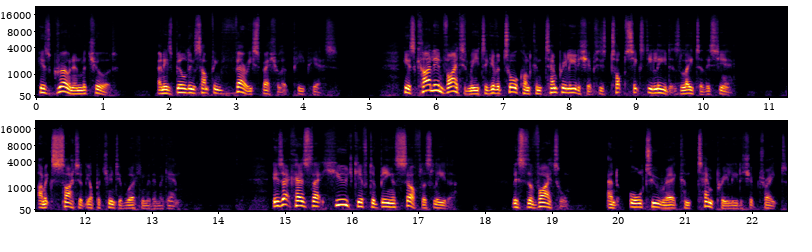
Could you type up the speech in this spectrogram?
He has grown and matured, and is building something very special at PPS. He has kindly invited me to give a talk on contemporary leadership to his top 60 leaders later this year. I'm excited at the opportunity of working with him again. Isaac has that huge gift of being a selfless leader this is a vital and all too rare contemporary leadership trait.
